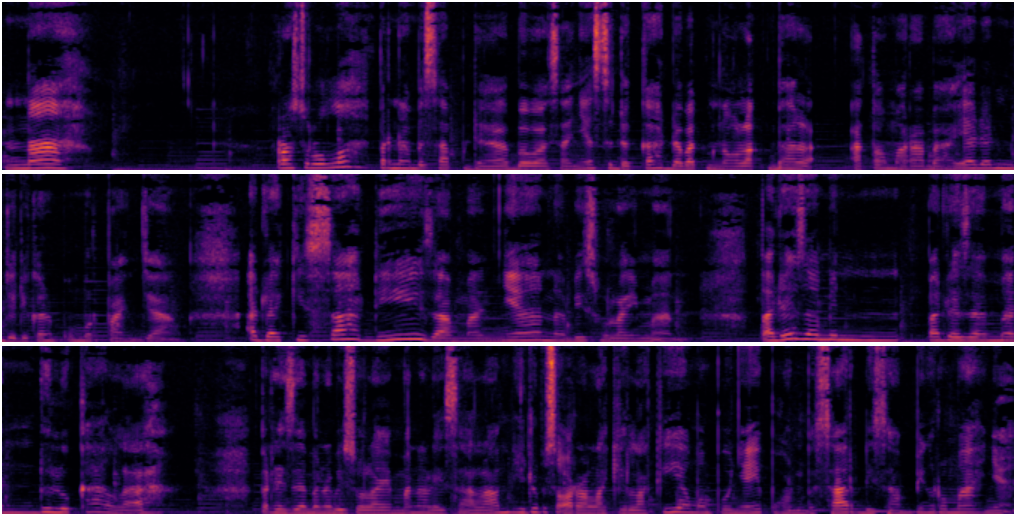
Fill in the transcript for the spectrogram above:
Nah, Rasulullah pernah bersabda bahwasanya sedekah dapat menolak bala atau mara bahaya dan menjadikan umur panjang. Ada kisah di zamannya Nabi Sulaiman. Pada zaman pada zaman dulu kala pada zaman Nabi Sulaiman alaihissalam, hidup seorang laki-laki yang mempunyai pohon besar di samping rumahnya.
